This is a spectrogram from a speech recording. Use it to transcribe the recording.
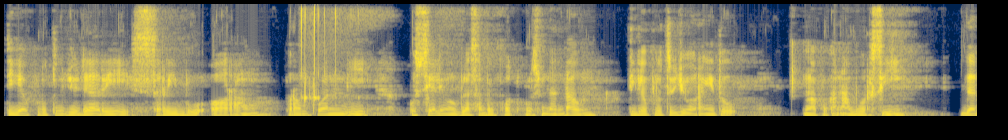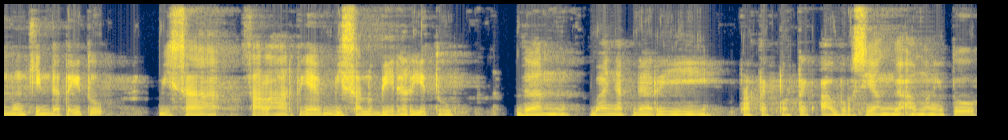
37 dari 1000 orang perempuan di usia 15 sampai 49 tahun 37 orang itu melakukan aborsi. Dan mungkin data itu bisa salah artinya bisa lebih dari itu. Dan banyak dari praktek-praktek aborsi yang nggak aman itu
